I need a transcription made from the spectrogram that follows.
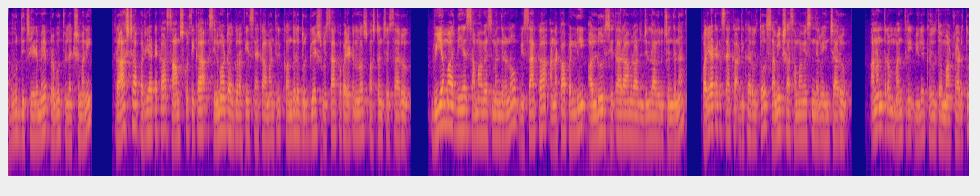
అభివృద్ధి చేయడమే ప్రభుత్వ లక్ష్యమని రాష్ట్ర పర్యాటక సాంస్కృతిక సినిమాటోగ్రఫీ శాఖ మంత్రి కందుల దుర్గేష్ విశాఖ పర్యటనలో స్పష్టం చేశారు. విఎంఆర్డీఎస్ సమావేశ మందిరంలో విశాఖ అనకాపల్లి అల్లూరు సీతారామరాజు జిల్లాలకు చెందిన పర్యాటక శాఖ అధికారులతో సమీక్షా సమావేశం నిర్వహించారు. అనంతరం మంత్రి విలేకరులతో మాట్లాడుతూ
